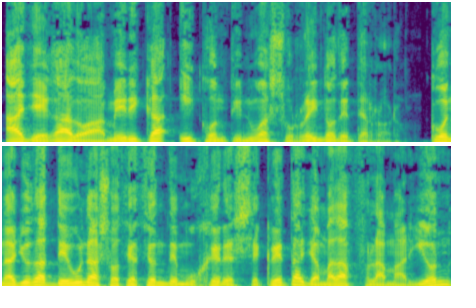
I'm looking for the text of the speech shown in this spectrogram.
ha llegado a América y continúa su reino de terror. Con ayuda de una asociación de mujeres secreta llamada Flamarión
